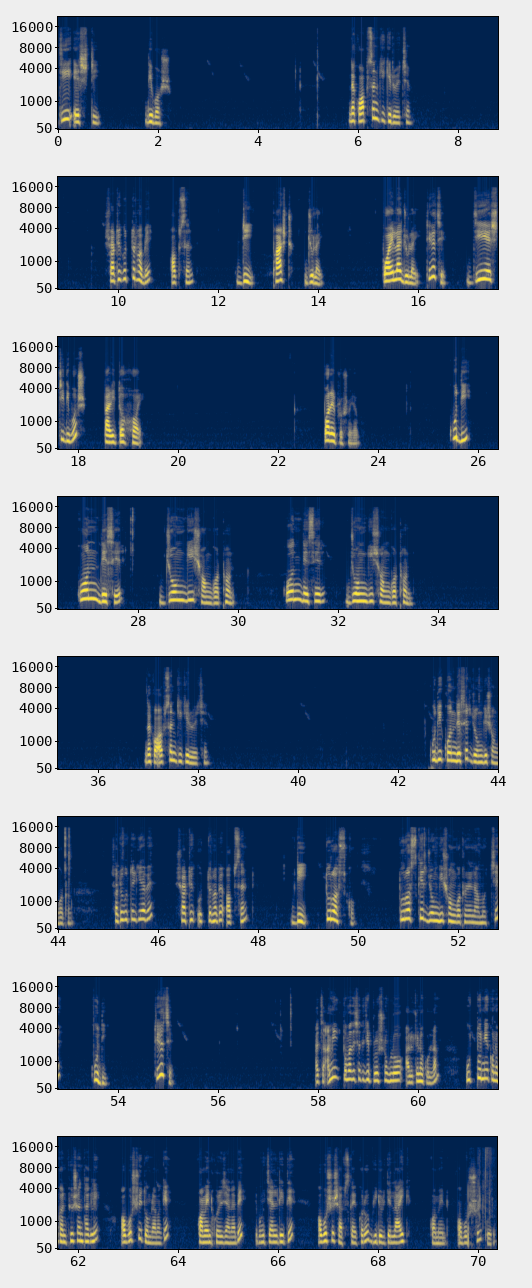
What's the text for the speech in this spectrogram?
জিএসটি দিবস। দেখো অপশান কি কি রয়েছে? সঠিক উত্তর হবে অপশান ডি ফার্স্ট জুলাই পয়লা জুলাই ঠিক আছে? জিএসটি দিবস পালিত হয়। পরের প্রশ্ন যাব। কুদি কোন দেশের জঙ্গি সংগঠন? কোন দেশের জঙ্গি সংগঠন? দেখো, অপশান কি কি রয়েছে? কুদি কোন দেশের জঙ্গি সংগঠন? সঠিক উত্তর কী হবে? সঠিক উত্তর হবে অপশান ডি, তুরস্ক। তুরস্কের জঙ্গি সংগঠনের নাম হচ্ছে কুদি। ঠিক আছে? আচ্ছা আমি তোমাদের সাথে যে প্রশ্নগুলো আলোচনা করলাম, উত্তর নিয়ে কোনো কনফিউশন থাকলে অবশ্যই তোমরা আমাকে কমেন্ট করে জানাবে এবং চ্যানেলটিতে অবশ্যই সাবস্ক্রাইব করো, ভিডিওটিতে লাইক কমেন্ট অবশ্যই করো।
